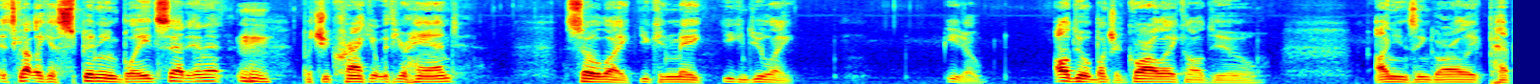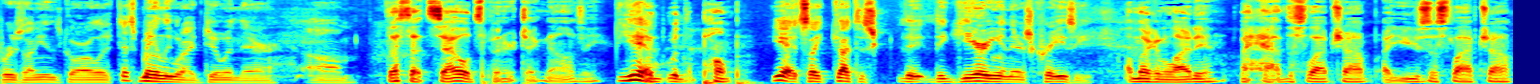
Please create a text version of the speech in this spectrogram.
It's got like a spinning blade set in it, Mm-hmm. but you crank it with your hand. So like you can make you can do like, you know, I'll do a bunch of garlic. I'll do onions and garlic, peppers, onions, garlic. That's mainly what I do in there. Um, That's that salad spinner technology. Yeah. with, with the pump. yeah, it's like got this the, the gearing in there is crazy. I'm not gonna lie to you. I have the slap chop. I use the slap chop.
